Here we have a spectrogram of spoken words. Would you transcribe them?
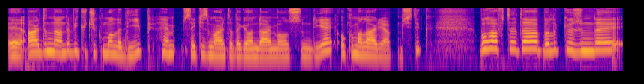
E, ardından da bir küçük mola deyip hem 8 Mart'a da gönderme olsun diye okumalar yapmıştık. Bu haftada Balık Gözü'nde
